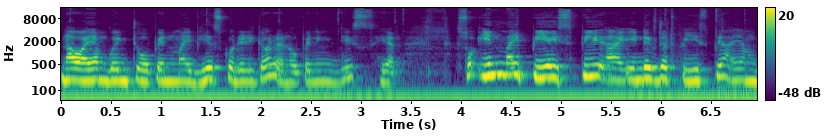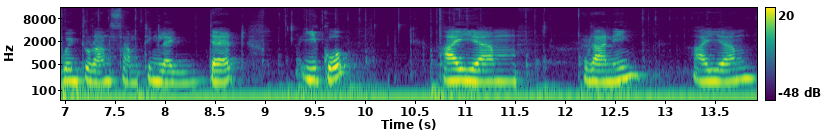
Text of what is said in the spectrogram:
now i am going to open my vs code editor and opening this here so in my php uh, index.php i am going to run something like that. Echo i am running i am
